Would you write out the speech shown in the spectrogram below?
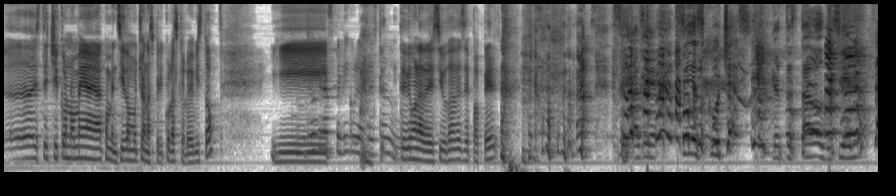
eh, Este chico no me ha convencido mucho en las películas que lo he visto. ¿Qué Y... otras películas ha estado? Te digo una de Ciudades de Papel. Sí, así. Si escuchas que te he estado diciendo. Se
